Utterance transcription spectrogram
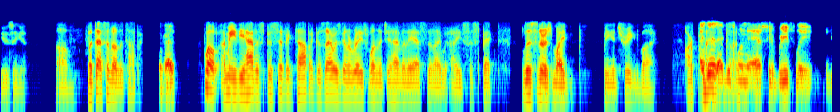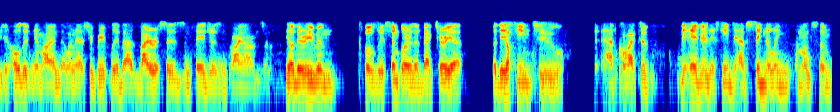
using it. Um, but that's another topic. Okay. Well, I mean, do you have a specific topic? Because I was going to raise one that you haven't asked that I, I suspect listeners might be intrigued by. Our I did. I just wanted to ask you briefly, if you could hold it in your mind, I want to ask you briefly about viruses and phages and prions. And, you know, they're even supposedly simpler than bacteria, but they yep. seem to have collective behavior. They seem to have signaling amongst them.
